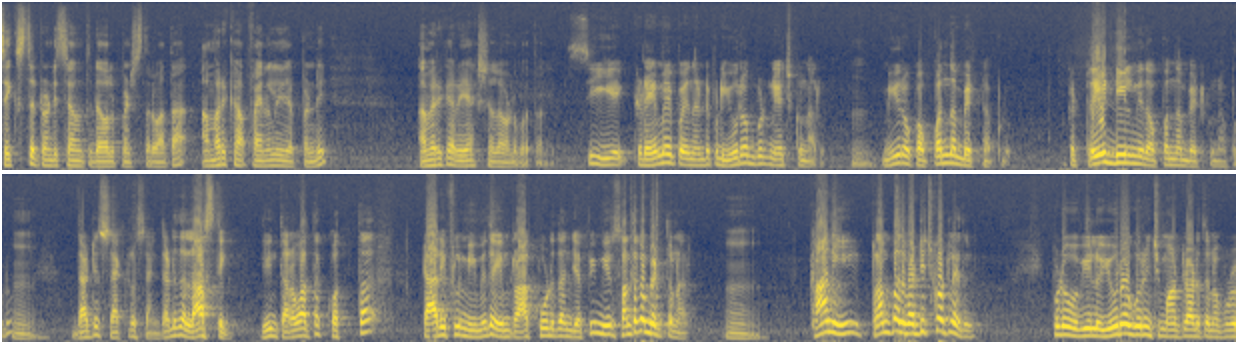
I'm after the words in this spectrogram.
sixth twenty seventh developments తర్వాత అమెరికా ఫైనల్గా చెప్పండి అమెరికా రియాక్షన్ ఎలా ఉండబోతుంది? సి ఇక్కడ ఏమైపోయిందంటే ఇప్పుడు యూరోప్ కూడా నేర్చుకున్నారు. మీరు ఒక ఒప్పందం పెట్టినప్పుడు ఒక ట్రేడ్ డీల్ మీద ఒప్పందం పెట్టుకున్నప్పుడు that is sacrosanct that is the last thing దీని తర్వాత కొత్త టారిఫ్లు మీ మీద ఏం రాకూడదని చెప్పి మీరు సంతకం పెడుతున్నారు. కానీ ట్రంప్ అది పట్టించుకోవట్లేదు. ఇప్పుడు వీళ్ళు యూరో గురించి మాట్లాడుతున్నప్పుడు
